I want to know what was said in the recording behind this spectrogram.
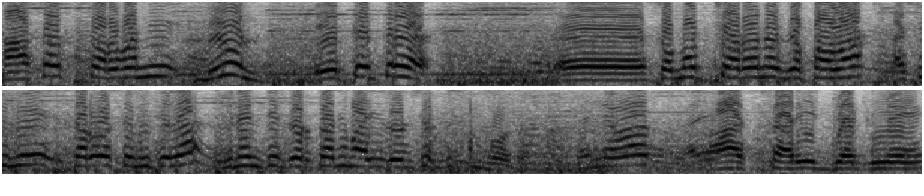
हा असाच सर्वांनी मिळून एकत्र समोपचारानं जपावा अशी मी सर्व समितीला विनंती करतो आणि माझी दोन शब्द संपवतो. धन्यवाद. आज सारी जग में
